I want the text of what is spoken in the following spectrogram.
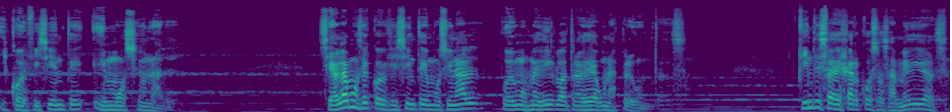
y coeficiente emocional. Si hablamos de coeficiente emocional, podemos medirlo a través de algunas preguntas. ¿Tiendes a dejar cosas a medias?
